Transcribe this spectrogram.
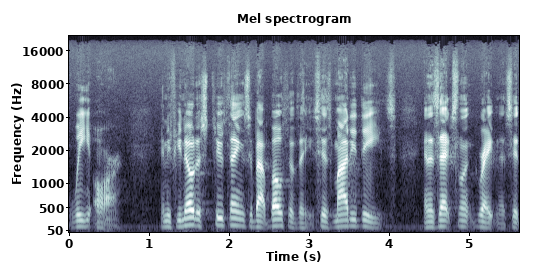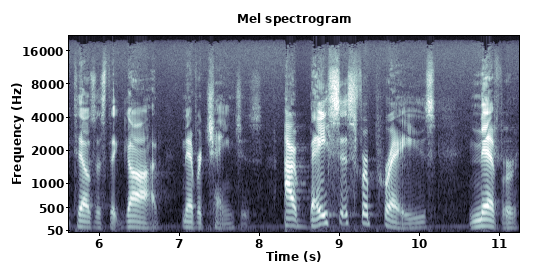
we are. And if you notice two things about both of these his mighty deeds and his excellent greatness, it tells us that God never changes. Our basis for praise never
